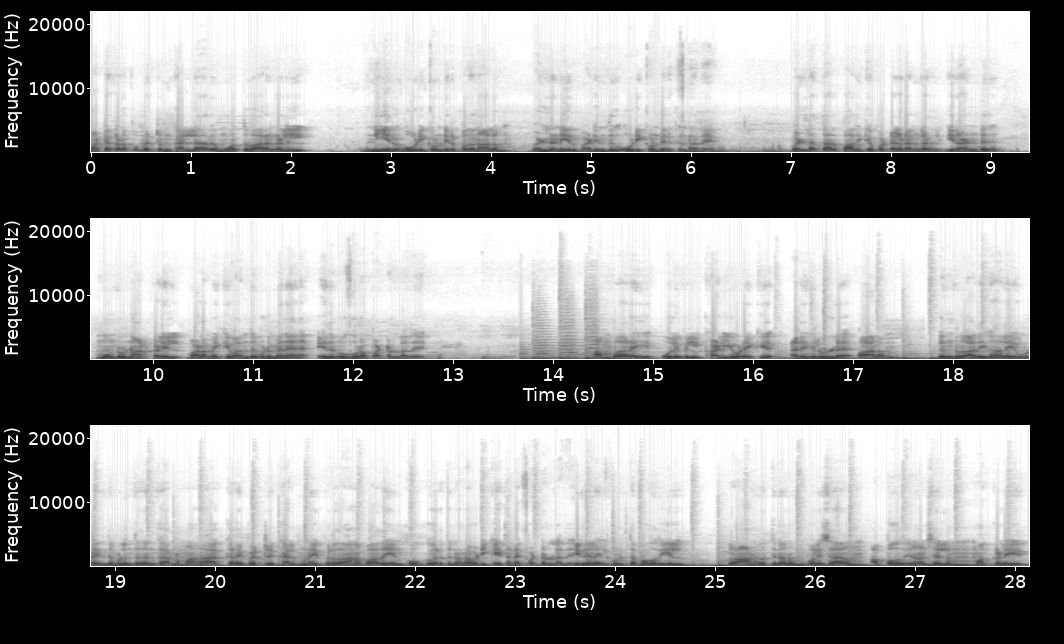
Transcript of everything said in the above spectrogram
மட்டக்களப்பு மற்றும் கல்லாறு முகத்துவாரங்களில் நீர் ஓடிக்கொண்டிருப்பதனாலும் வெள்ள நீர் வடிந்து ஓடிக்கொண்டிருக்கின்றது. வெள்ளத்தால் பாதிக்கப்பட்ட இடங்கள் இரண்டு மூன்று நாட்களில் வளமைக்கு வந்துவிடும் என எதிர்வு கூறப்பட்டுள்ளது. அம்பாறை ஒலிவில் களியோடைக்கு அருகிலுள்ள பாலம் இன்று அதிகாலை உடைந்து விழுந்ததன் காரணமாக அக்கறை பெற்று கல்முனை பிரதான பாதையின் போக்குவரத்து நடவடிக்கை தடைப்பட்டுள்ளது. இந்நிலையில் குறித்த பகுதியில் இராணுவத்தினரும் போலீசாரும் அப்பகுதியினால் செல்லும் மக்களை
